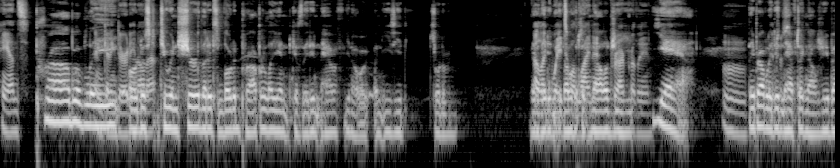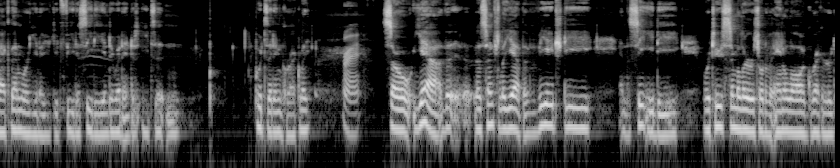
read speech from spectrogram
hands. Probably, getting dirty or just to ensure that it's loaded properly, and because they didn't have you know an easy sort of oh, like way to align technology. it properly. Yeah, mm, they probably didn't have technology back then where you know you could feed a CD into it and it just eats it and puts it in correctly. Right. So yeah, the, essentially yeah, the VHD and the CED were two similar sort of analog record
